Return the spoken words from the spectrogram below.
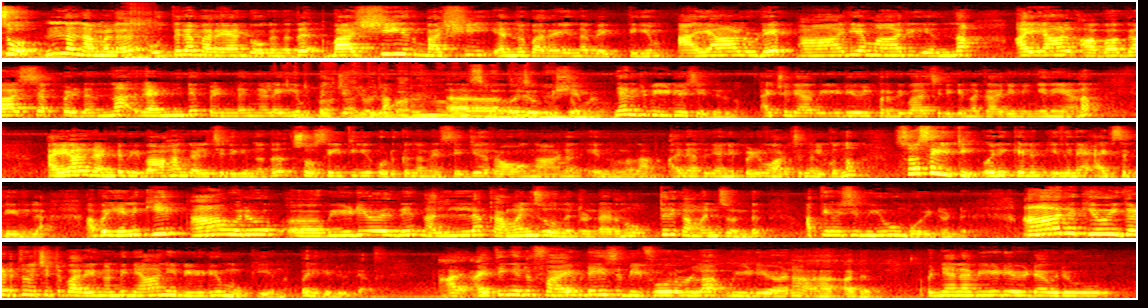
സോ ഇന്ന് നമ്മൾ ഉത്തരം പറയാൻ പോകുന്നത് ബഷീർ ബഷി എന്ന് പറയുന്ന വ്യക്തിയും അയാളുടെ ഭാര്യമാര് എന്ന അയാൾ അവകാശപ്പെടുന്ന രണ്ട് പെണ്ണുങ്ങളെയും വെച്ചിട്ടുള്ള ഒരു വിഷയമാണ്. ഞാനൊരു വീഡിയോ ചെയ്തിരുന്നു. ആക്ച്വലി ആ വീഡിയോയിൽ പ്രതിപാദിച്ചിരിക്കുന്ന കാര്യം ഇങ്ങനെയാണ്. അയാൾ രണ്ട് വിവാഹം കഴിച്ചിരിക്കുന്നത് സൊസൈറ്റിക്ക് കൊടുക്കുന്ന മെസ്സേജ് റോങ് ആണ് എന്നുള്ളതാണ്. അതിനകത്ത് ഞാൻ ഇപ്പോഴും ഉറച്ചു നിൽക്കുന്നു. സൊസൈറ്റി ഒരിക്കലും ഇതിനെ അക്സെപ്റ്റ് ചെയ്യുന്നില്ല. അപ്പൊ എനിക്ക് ആ ഒരു വീഡിയോയിൽ നല്ല കമന്റ്സ് വന്നിട്ടുണ്ടായിരുന്നു. ഒത്തിരി കമന്റ്സ് ഉണ്ട്. അത്യാവശ്യം വ്യൂവും പോയിട്ടുണ്ട്. ആരൊക്കെയോ ഇതെടുത്ത് വെച്ചിട്ട് പറയുന്നുണ്ട് ഞാൻ ഈ വീഡിയോ മുക്കിയെന്ന്. ഒരിക്കലുമില്ല. ഐ തിങ്ക് ഒരു ഫൈവ് ഡേയ്സ് ബിഫോർ ഉള്ള വീഡിയോ ആണ് അത്. അപ്പം ഞാൻ ആ വീഡിയോയുടെ ഒരു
